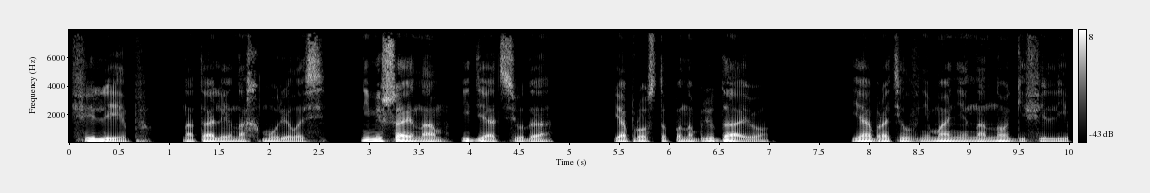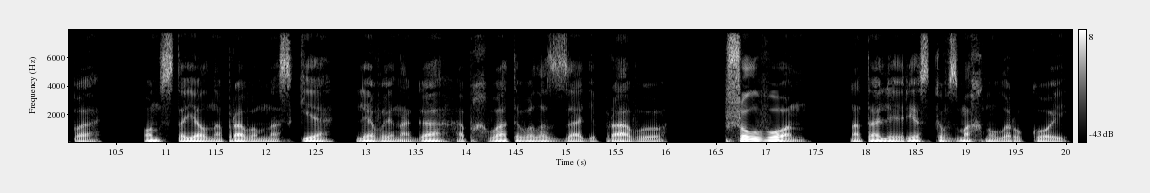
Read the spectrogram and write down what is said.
«Филипп», — Наталья нахмурилась, — «не мешай нам, иди отсюда. Я просто понаблюдаю». Я обратил внимание на ноги Филиппа. Он стоял на правом носке, левая нога обхватывала сзади правую. «Пшел вон!» Наталья резко взмахнула рукой.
